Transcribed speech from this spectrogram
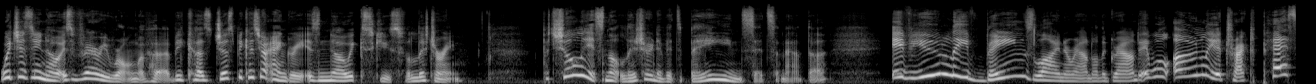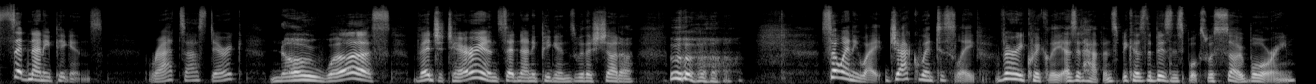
Which, as you know, is very wrong of her, because just because you're angry is no excuse for littering. But surely it's not littering if it's beans, said Samantha. If you leave beans lying around on the ground, it will only attract pests, said Nanny Piggins. Rats? asked Derek. No, worse. Vegetarians, said Nanny Piggins with a shudder. So, anyway, Jack went to sleep very quickly, as it happens, because the business books were so boring.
